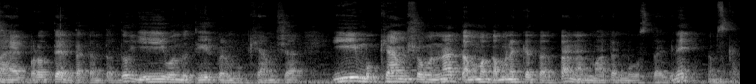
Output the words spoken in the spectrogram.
ಸಹಾಯಕ್ಕೆ ಬರುತ್ತೆ ಅಂತಕ್ಕಂಥದ್ದು ಈ ಒಂದು ತೀರ್ಪಿನ ಮುಖ್ಯಾಂಶ. ಈ ಮುಖ್ಯಾಂಶವನ್ನು ತಮ್ಮ ಗಮನಕ್ಕೆ ತರ್ತಾ ನಾನು ಮಾತನ್ನು ಮುಗಿಸ್ತಾ ಇದ್ದೀನಿ. ನಮಸ್ಕಾರ.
